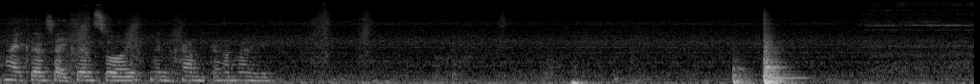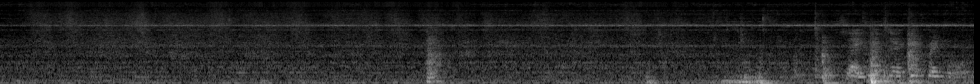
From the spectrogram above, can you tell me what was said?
ำให้เครื่องใส่เครื่องซอยเงินคำก็ทำให้อยู่ใส่เงินใส่เป็นประโยชน์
